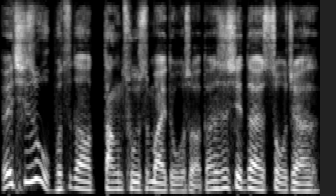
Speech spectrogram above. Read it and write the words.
哎，其实我不知道当初是卖多少，但是现在的售价。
